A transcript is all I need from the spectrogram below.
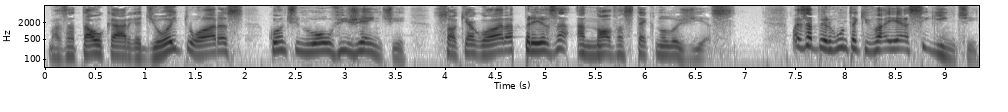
mas a tal carga de oito horas continuou vigente, só que agora presa a novas tecnologias. Mas a pergunta que vai é a seguinte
